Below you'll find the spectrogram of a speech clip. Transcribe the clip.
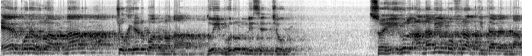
এরপরে হলো আপনার চোখের বর্ণনা, দুই ভুরুর নিচের চোখ। সহিহুল আদাবিল মুফরাদ কিতাবের নাম।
